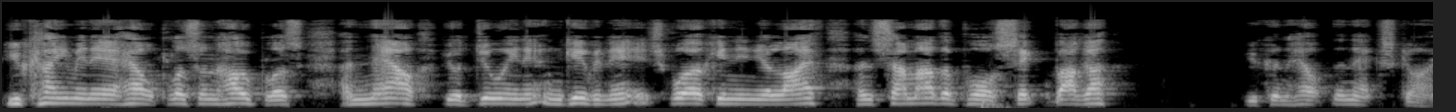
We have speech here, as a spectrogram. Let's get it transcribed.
You came in here helpless and hopeless, and now you're doing it and giving it. It's working in your life, and some other poor sick bugger, you can help the next guy.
